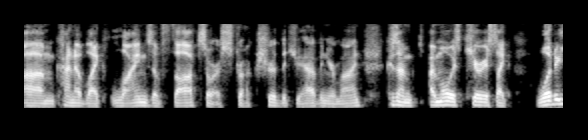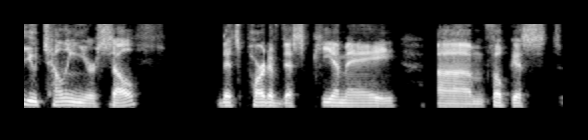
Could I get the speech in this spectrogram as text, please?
um, kind of like lines of thoughts or a structure that you have in your mind? Because I'm I'm always curious, like, what are you telling yourself that's part of this PMA um, focused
